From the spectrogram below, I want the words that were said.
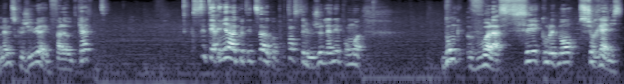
même ce que j'ai eu avec Fallout 4, c'était rien à côté de ça, quoi. Pourtant, c'était le jeu de l'année pour moi. Donc voilà, c'est complètement surréaliste.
